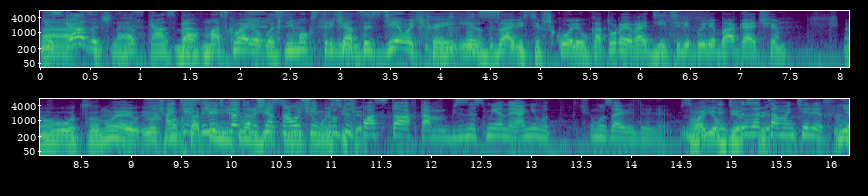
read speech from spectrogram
Не сказочная, а сказка. Да, Москва и область. Не мог встречаться с девочкой из зависти в школе, у которой родители были богаче. Вот. Ну и, и очень А много сообщений. люди, которые сейчас на очень крутых сейчас. постах, там, бизнесмены, они вот Чему завидовали? В своем это- детстве. Это самое интересное. Не,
